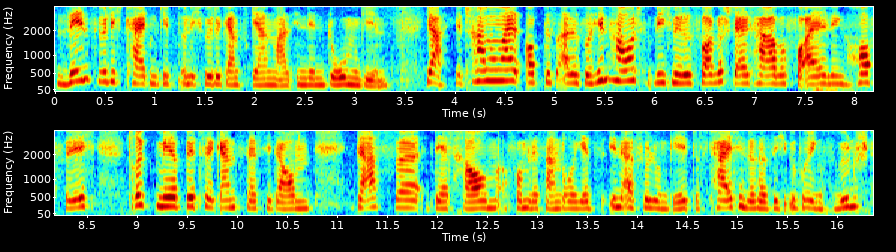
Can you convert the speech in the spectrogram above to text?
Sehenswürdigkeiten gibt und ich würde ganz gern mal in den Dom gehen. Ja, jetzt schauen wir mal, ob das alles so hinhaut, wie ich mir das vorgestellt habe. Vor allen Dingen hoffe ich, drückt mir bitte ganz fest die Daumen, dass äh, der Traum vom Alessandro jetzt in Erfüllung geht. Das Teilchen, das er sich übrigens wünscht,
